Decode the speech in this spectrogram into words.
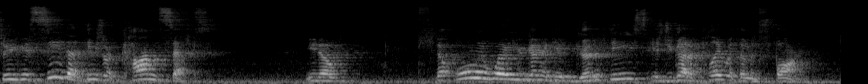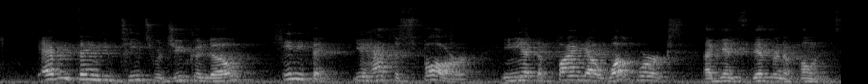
So you can see that these are concepts. You know, the only way you're going to get good at these is you got to play with them in sparring. Everything you teach with Kune anything, you have to spar and you have to find out what works against different opponents.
